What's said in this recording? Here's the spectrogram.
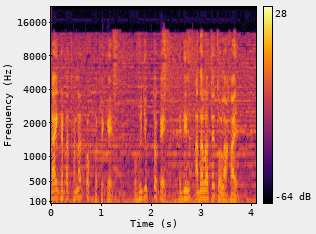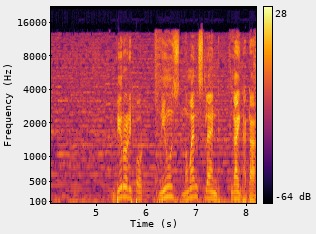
গাইঘাটা থানার পক্ষ থেকে। অভিযুক্তকে এদিন আদালতে তোলা হয়। Bureau report, news, no man's land, Gaighata.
